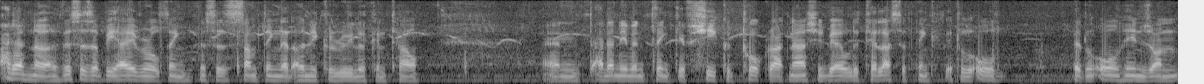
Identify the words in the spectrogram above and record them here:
I don't know. This is a behavioral thing. This is something that only Karula can tell. And I don't even think if she could talk right now, she'd be able to tell us. I think it'll all it'll all hinge on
